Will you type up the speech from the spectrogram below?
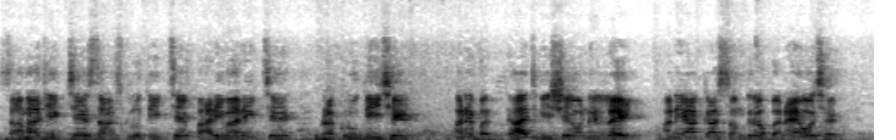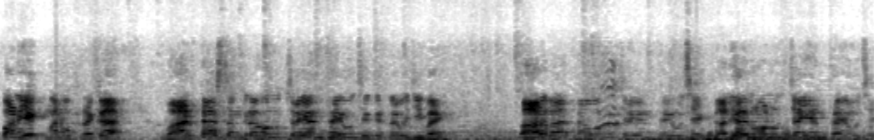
સામાજિક છે, સાંસ્કૃતિક છે, પારિવારિક છે, પ્રકૃતિ છે અને બધા જ વિષયોને લઈ અને આખા સંગ્રહ બનાવ્યો છે. પણ એક માનો પ્રકાર વાર્તા સંગ્રહોનું ચયન થયું છે કે રવિજીભાઈ? બાળ વાર્તાઓનું ચયન થયું છે ગઝલોનું ચયન થયું છે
